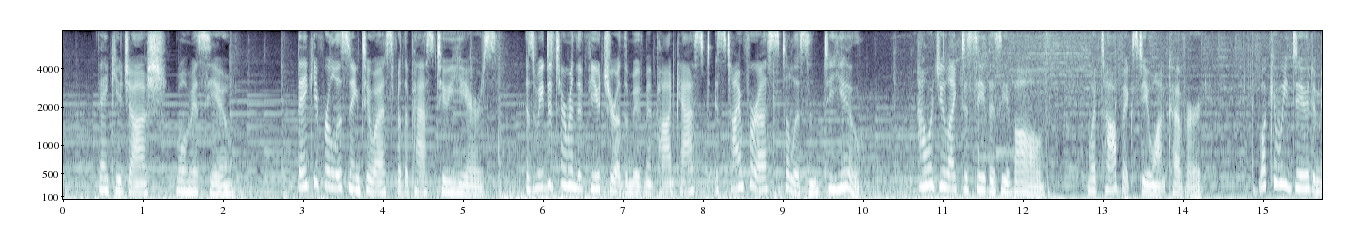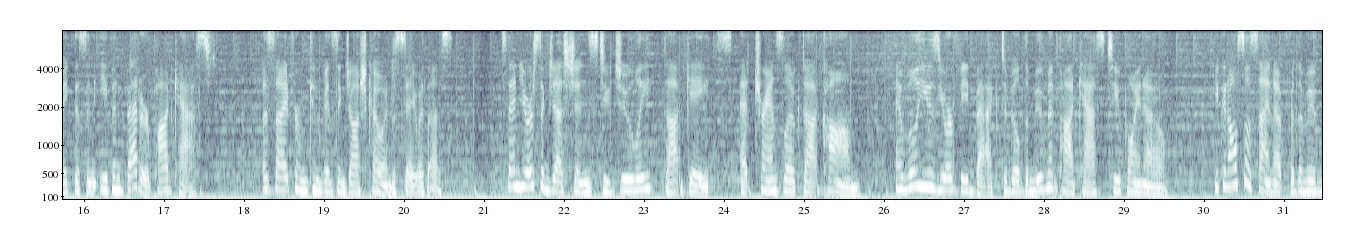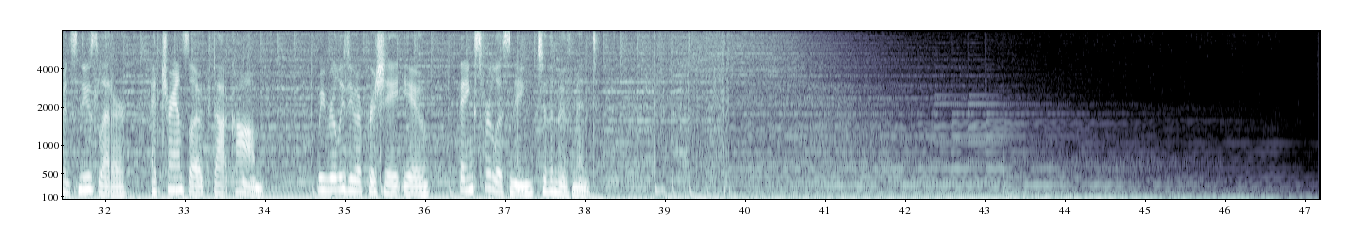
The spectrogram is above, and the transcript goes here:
Thank you, Josh. We'll miss you. Thank you for listening to us for the past two years. As we determine the future of the Movement Podcast, it's time for us to listen to you. How would you like to see this evolve? What topics do you want covered? What can we do to make this an even better podcast? Aside from convincing Josh Cohen to stay with us, send your suggestions to julie.gates at transloc.com and we'll use your feedback to build the Movement Podcast 2.0. You can also sign up for the Movement's newsletter at transloc.com. We really do appreciate you. Thanks for listening to The Movement.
